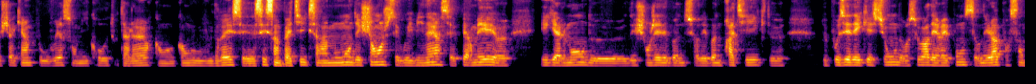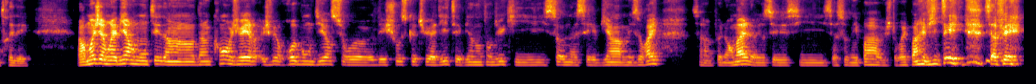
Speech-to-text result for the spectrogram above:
chacun peut ouvrir son micro tout à l'heure quand, vous voudrez. C'est assez sympathique, c'est un moment d'échange, c'est webinaire, ça permet également d'échanger sur des bonnes pratiques, de, de poser des questions, de recevoir des réponses. On est là pour s'entraider. Alors moi, j'aimerais bien remonter d'un cran. Je vais, je vais rebondir sur euh, des choses que tu as dites et bien entendu qui sonnent assez bien à mes oreilles. C'est un peu normal. Si ça sonnait pas, je t'aurais pas invité. ça fait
